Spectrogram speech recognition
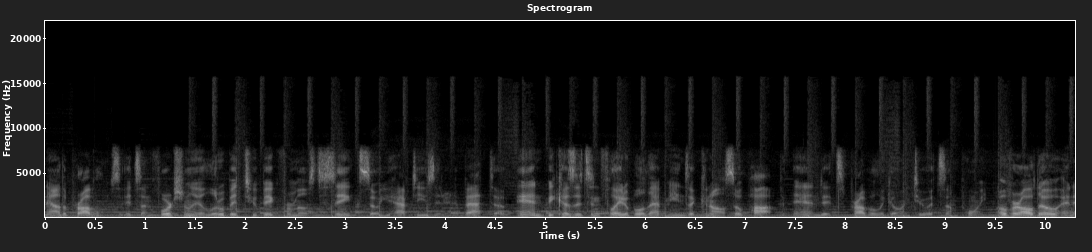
Now the problems. It's unfortunately a little bit too big for most sinks, so you have to use it in a bathtub. And because it's inflatable, that means it can also pop, and it's probably going to at some point. Overall though, an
